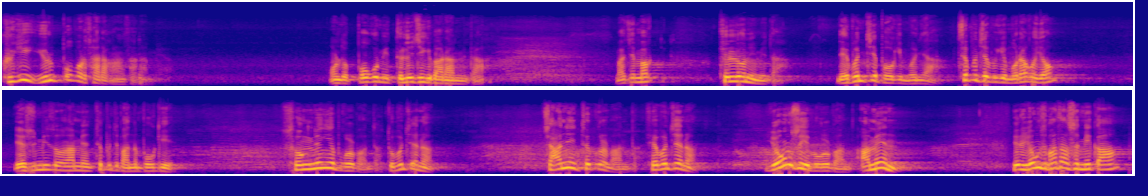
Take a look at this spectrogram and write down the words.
그게 율법으로 살아가는 사람이에요. 오늘도 복음이 들려지기 바랍니다. 마지막 결론입니다. 네 번째 복이 뭐냐? 첫 번째 복이 뭐라고요? 예수 믿고 나면 첫 번째 받는 복이 성령의 복을 받는다. 두 번째는 자녀의 특권을 받는다. 세 번째는 용서의 복을 받는다. 아멘. 여러분 용서 받았습니까?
